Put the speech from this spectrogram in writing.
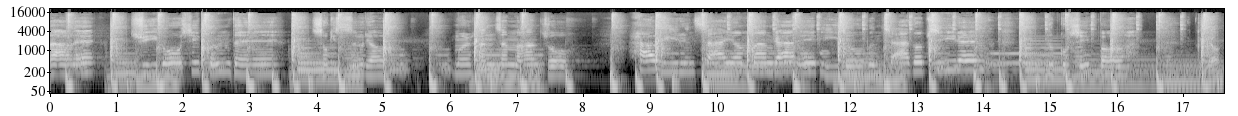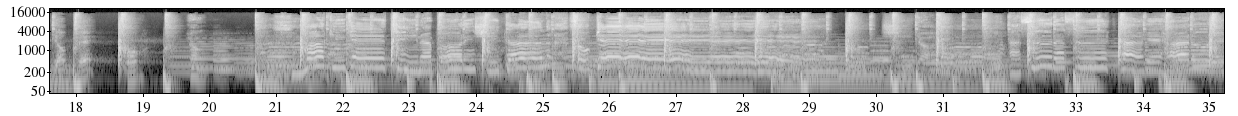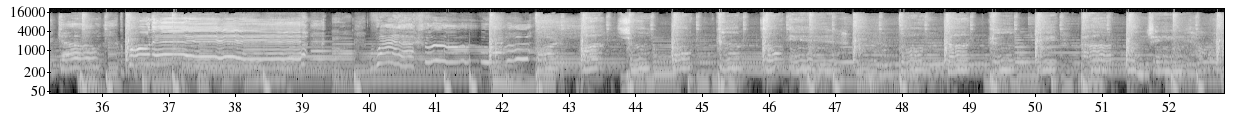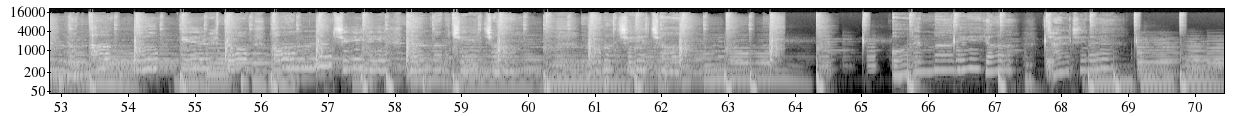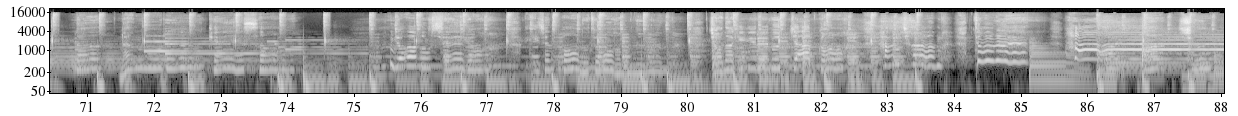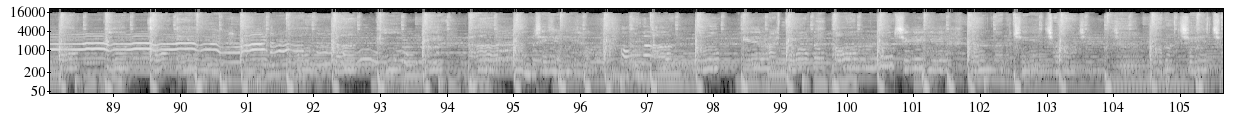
그만해. 쉬고 싶은데 속이 쓰려 물 한 잔만 줘. 할 일은 쌓여만 가네. 비좁은 작업실에 눕고 싶어. 그녀 옆에 어. 숨막히게 지나버린 시간 바쁜지. 넌 아무 일도 없는지. 난 너무 지쳐 너무 지쳐. 오랜만이야. 잘 지내? 나 난 모르겠어. 여보세요. 이젠 번호도 없는 전화기를 붙잡고 한참 동안 화수목금토일 뭐가 그리 바쁜지 넌 아무 일도 없는지 난 너무 지쳐 너무 지쳐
